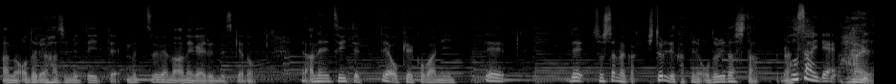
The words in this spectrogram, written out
あの踊りを始めていて、6つ上の姉がいるんですけど、で姉についてってお稽古場に行って、で、そしたらなんか一人で勝手に踊り出したらし5歳で。はい。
